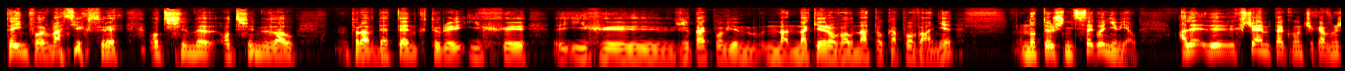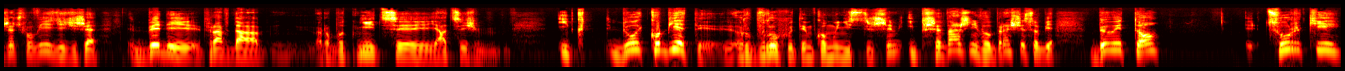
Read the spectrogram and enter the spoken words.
te informacje, które otrzymy, otrzymywał prawda, ten, który ich, ich że tak powiem, na, nakierował na to kapowanie, no to już nic z tego nie miał. Ale y, chciałem taką ciekawą rzecz powiedzieć, że byli, prawda, robotnicy, jacyś i były kobiety w ruchu tym komunistycznym i przeważnie, wyobraźcie sobie, były to córki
